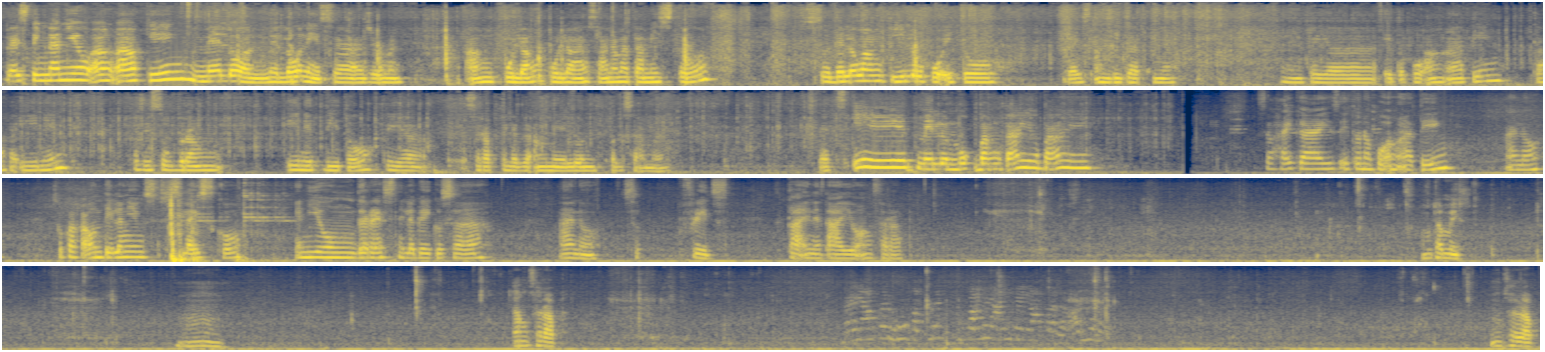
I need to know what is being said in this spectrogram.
Guys, tingnan niyo ang aking melon. Melones sa German. Ang pulang-pula. Sana matamis to. So, dalawang kilo po ito. Guys, ang bigat niya. Ayan, kaya ito po ang ating kakainin. Kasi sobrang init dito. Kaya sarap talaga ang melon pag summer. That's it. Melon mukbang tayo. Bye. So, hi guys. Ito na po ang ating, ano, so kakaunti lang yung slice ko. And yung the rest nilagay ko sa, ano, sa fridge. Kain na tayo. Ang sarap. Ang tamis. Mm. Ang sarap. Ang sarap.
